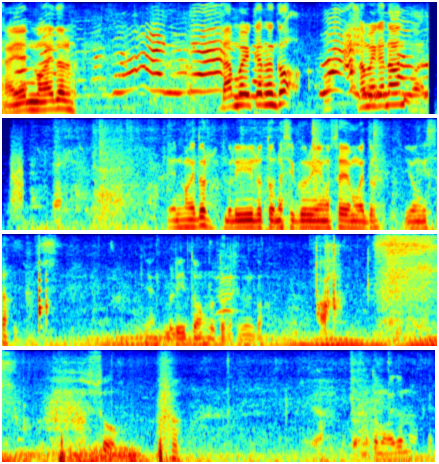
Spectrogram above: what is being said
Ayan mga idol. Damoy ka nun ko. Damoy ka nun. Yan mga idol. Bali luto na siguro yung saya mga idol. Yung isa. Yan. Bali ito. Luto na siguro ko. Ah. So. Yeah, luto na ito mga idol. Okay.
